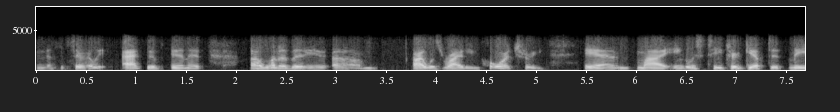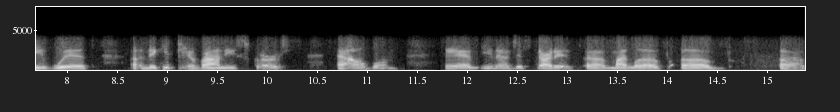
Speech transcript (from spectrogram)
necessarily active in it, uh, one of the um, I was writing poetry, and my English teacher gifted me with uh, Nikki Giovanni's first album, and you know just started uh, my love of uh,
